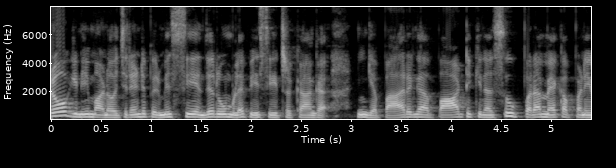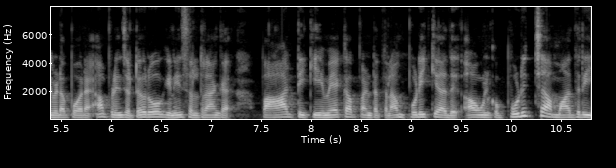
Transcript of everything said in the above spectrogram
ரோகிணி மனோஜ் ரெண்டு பேருமே சேர்ந்து ரூமில் பேசிகிட்டு இருக்காங்க. இங்கே பாருங்கள் பாட்டிக்கு நான் சூப்பராக மேக்கப் பண்ணி விட போகிறேன் அப்படின்னு சொல்லிட்டு ரோகிணி சொல்கிறாங்க பாட்டிக்கு மேக்கப் பண்ணுறதெல்லாம் பிடிக்காது. அவங்களுக்கு பிடிச்ச மாதிரி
